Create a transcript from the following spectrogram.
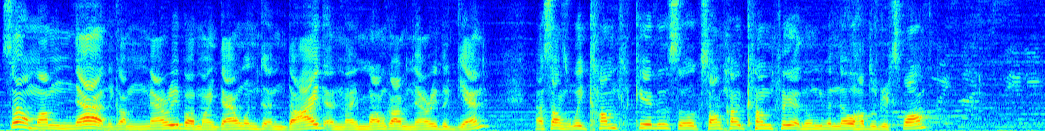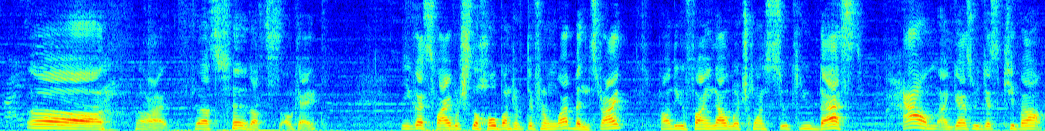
So, mom and dad, got married, but my dad went and died, and my mom got married again. That sounds way complicated, so it sounds kind of complicated, I don't even know how to respond. Oh, alright, that's, that's okay. You guys fight with a whole bunch of different weapons, right? How do you find out which ones suit you best? How? I guess we just keep out,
